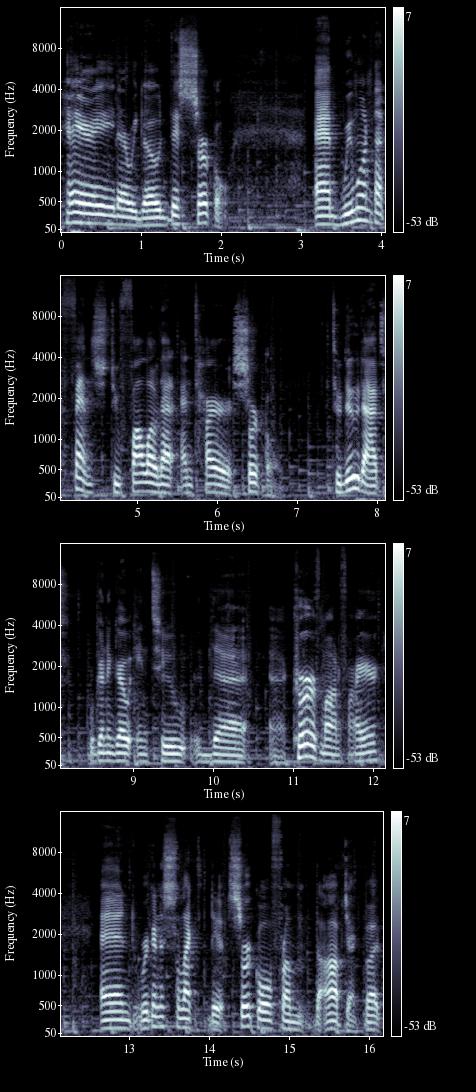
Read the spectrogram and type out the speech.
hey, there we go, this circle. And we want that fence to follow that entire circle. To do that, we're going to go into the uh, curve modifier and we're going to select the circle from the object, but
